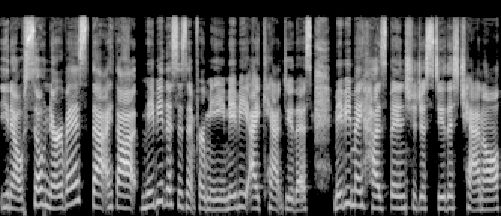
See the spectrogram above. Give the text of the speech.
you know, so nervous that I thought maybe this isn't for me. Maybe I can't do this. Maybe my husband should just do this channel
